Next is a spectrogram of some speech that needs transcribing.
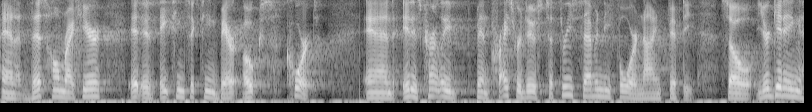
And this home right here, it is 1816 Bare Oaks Court. And it is currently been price reduced to 374 950 So you're getting,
